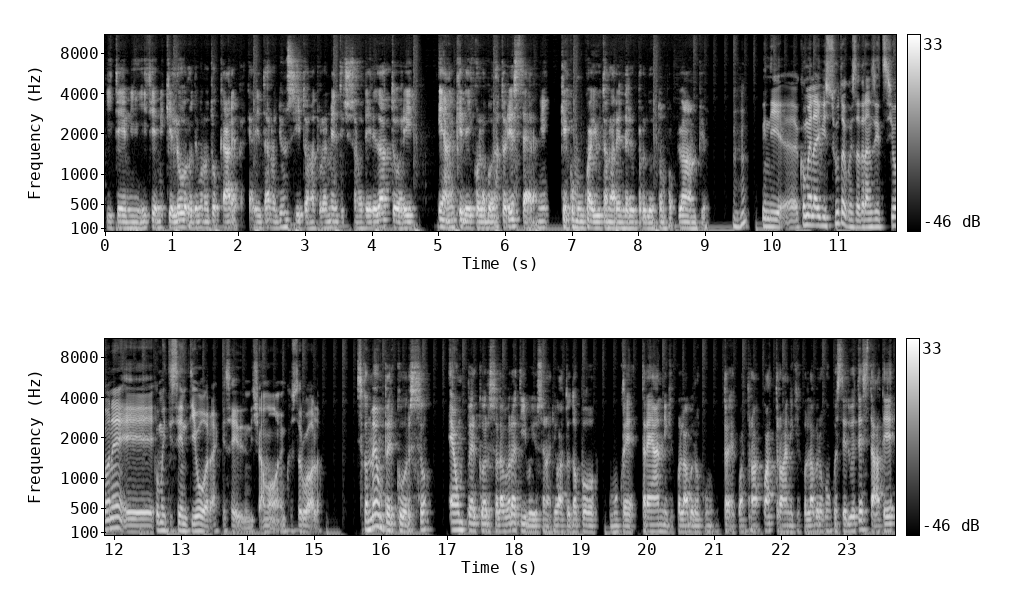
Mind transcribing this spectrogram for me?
i temi, i temi che loro devono toccare, perché all'interno di un sito naturalmente ci sono dei redattori e anche dei collaboratori esterni che comunque aiutano a rendere il prodotto un po' più ampio. Uh-huh. Quindi eh, come l'hai vissuta questa transizione e come ti senti ora che sei diciamo in questo ruolo? Secondo me è un percorso, è un percorso lavorativo, io sono arrivato dopo comunque tre anni che collaboro con, tre, quattro, quattro anni che collaboro con queste due testate,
